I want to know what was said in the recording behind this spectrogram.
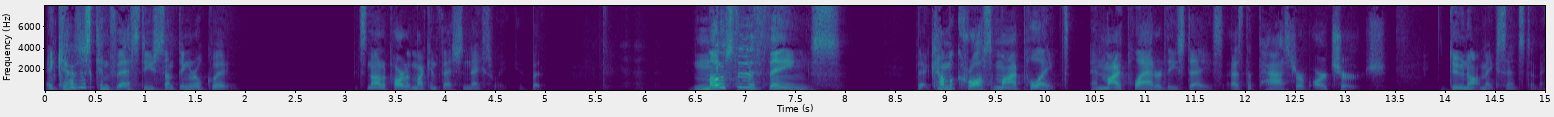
And can I just confess to you something real quick? It's not a part of my confession next week, but most of the things that come across my plate and my platter these days as the pastor of our church do not make sense to me.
